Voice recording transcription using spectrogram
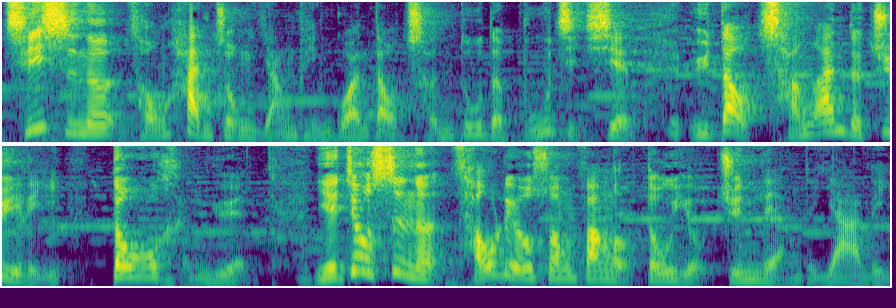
其实呢，从汉中阳平关到成都的补给线，与到长安的距离都很远，也就是呢，曹刘双方哦都有军粮的压力，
